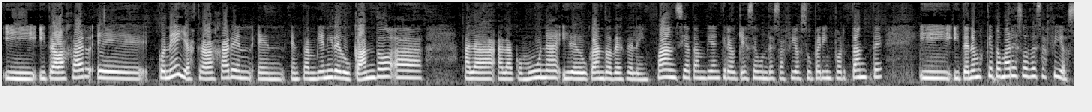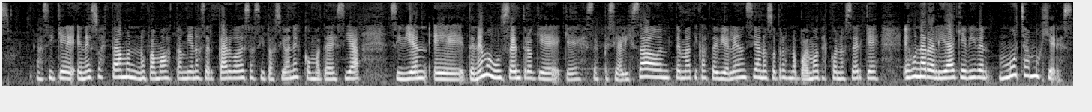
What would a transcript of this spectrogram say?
y, y trabajar eh, con ellas, trabajar en, también ir educando a, a la, a la comuna, ir educando desde la infancia también. Creo que ese es un desafío súper importante y, y tenemos que tomar esos desafíos. Así que en eso estamos, nos vamos también a hacer cargo de esas situaciones. Como te decía, si bien eh, tenemos un centro que, que, es especializado en temáticas de violencia, nosotros no podemos desconocer que es una realidad que viven muchas mujeres.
